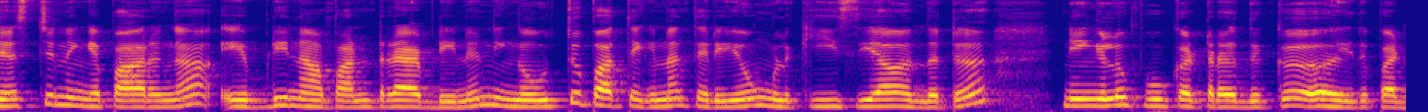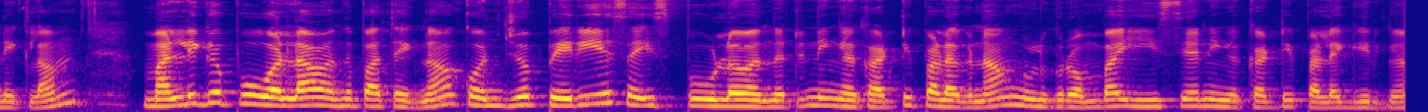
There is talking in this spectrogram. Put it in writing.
ஜஸ்ட்டு நீங்கள் பாருங்கள் எப்படி நான் பண்ணுறேன் அப்படின்னு. நீங்கள் உத்து பார்த்தீங்கன்னா தெரியும் உங்களுக்கு ஈஸியாக வந்துட்டு நீங்களும் பூ கட்டுறதுக்கு இது பண்ணிக்கலாம். மல்லிகை பூவெல்லாம் வந்து பார்த்தீங்கன்னா கொஞ்சம் பெரிய சைஸ் பூவில் வந்துட்டு நீங்கள் கட்டி பழகுனா உங்களுக்கு ரொம்ப ஈஸியாக நீங்கள் கட்டி பழகிருங்க.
